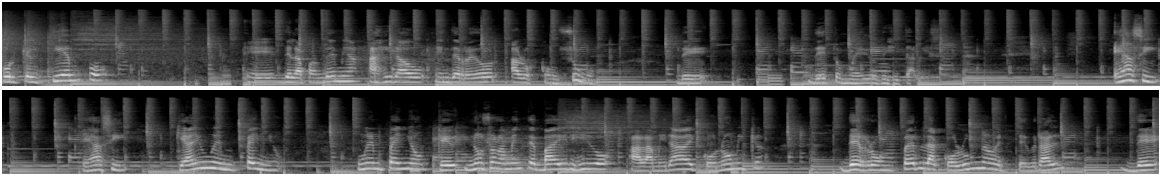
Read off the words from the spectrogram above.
porque el tiempo eh, de la pandemia ha girado en derredor a los consumos de, de estos medios digitales. Es así, es así que hay un empeño, un empeño que no solamente va dirigido a la mirada económica, de romper la columna vertebral de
